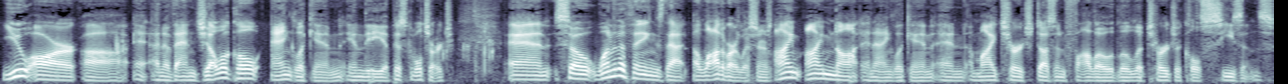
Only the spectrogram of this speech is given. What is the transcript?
you are uh, an evangelical Anglican in the Episcopal Church, and so one of the things that a lot of our listeners, I'm I'm not an Anglican, and my church doesn't follow the liturgical seasons.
